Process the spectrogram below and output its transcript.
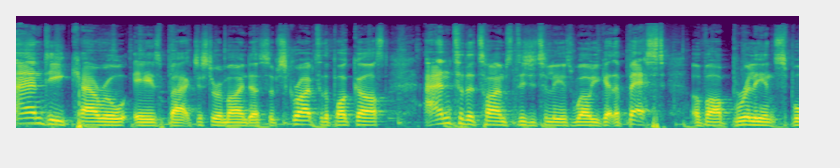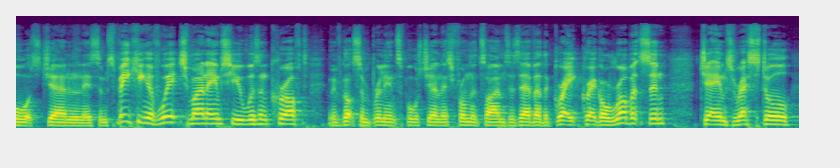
Andy Carroll is back. Just a reminder subscribe to the podcast and to the Times digitally as well. You get the best of our brilliant sports journalism. Speaking of which, my name's Hugh Woozencroft. We've got some brilliant sports journalists from the Times as ever. The great Gregor Robertson, James Restall,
